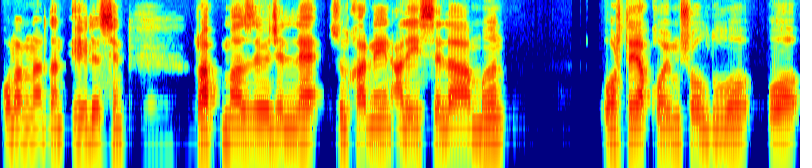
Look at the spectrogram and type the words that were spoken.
olanlardan eylesin. Rabbim Azze ve Celle Zülkarneyn Aleyhisselam'ın ortaya koymuş olduğu o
